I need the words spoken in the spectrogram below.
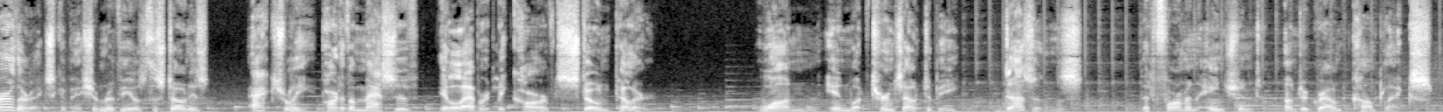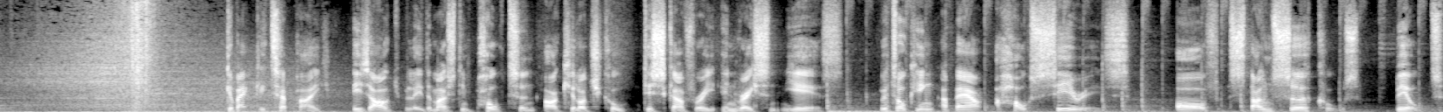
Further excavation reveals the stone is actually part of a massive, elaborately carved stone pillar. One in what turns out to be dozens that form an ancient underground complex. Göbekli Tepe is arguably the most important archaeological discovery in recent years. We're talking about a whole series of stone circles built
